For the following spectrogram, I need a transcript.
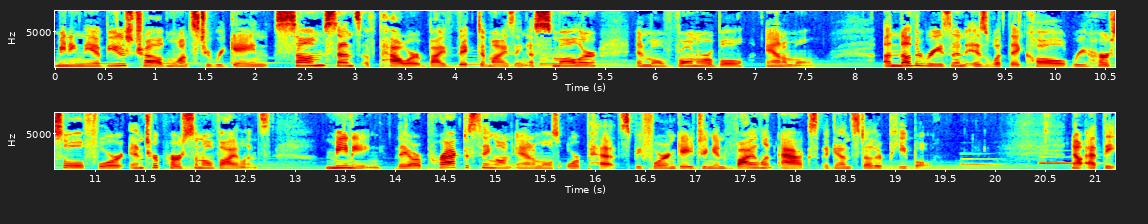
meaning the abused child wants to regain some sense of power by victimizing a smaller and more vulnerable animal. Another reason is what they call rehearsal for interpersonal violence, meaning they are practicing on animals or pets before engaging in violent acts against other people. Now, at the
